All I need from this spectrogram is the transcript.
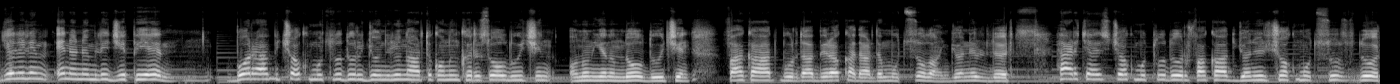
Gelelim en önemli cepheye. Bora birçok mutludur Gönül'ün artık onun karısı olduğu için, onun yanında olduğu için. Fakat burada bir o kadar da mutsuz olan Gönül'dür. Herkes çok mutludur fakat Gönül çok mutsuzdur.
